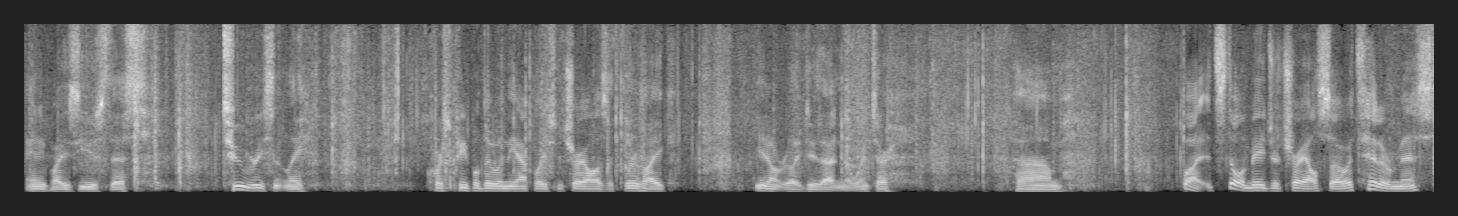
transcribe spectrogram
anybody's used this too recently. Of course, people doing the Appalachian Trail as a through hike, you don't really do that in the winter. Um, but it's still a major trail, so it's hit or miss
